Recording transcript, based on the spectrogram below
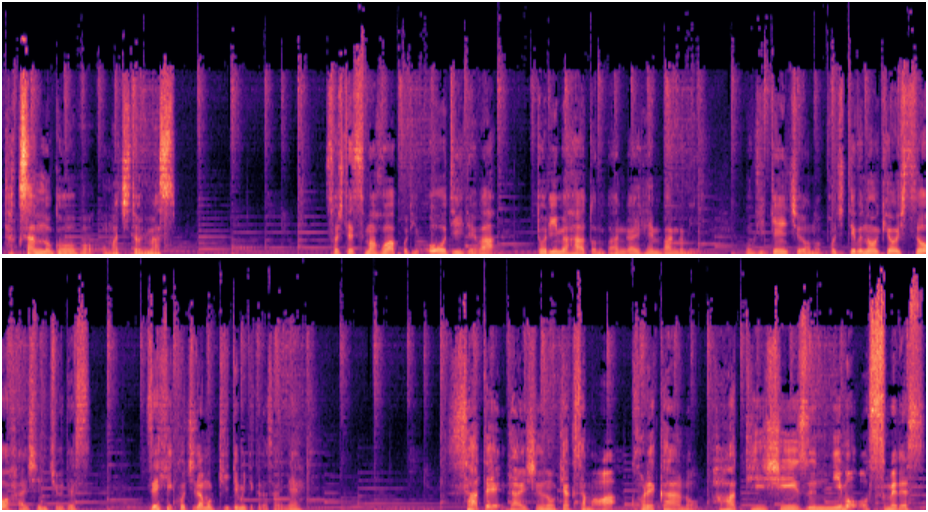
たくさんのご応募お待ちしております。そしてスマホアプリオーディではドリームハートの番外編番組茂木健一郎のポジティブ脳教室を配信中です。ぜひこちらも聞いてみてくださいね。さて来週のお客様はこれからのパーティーシーズンにもおすすめです。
